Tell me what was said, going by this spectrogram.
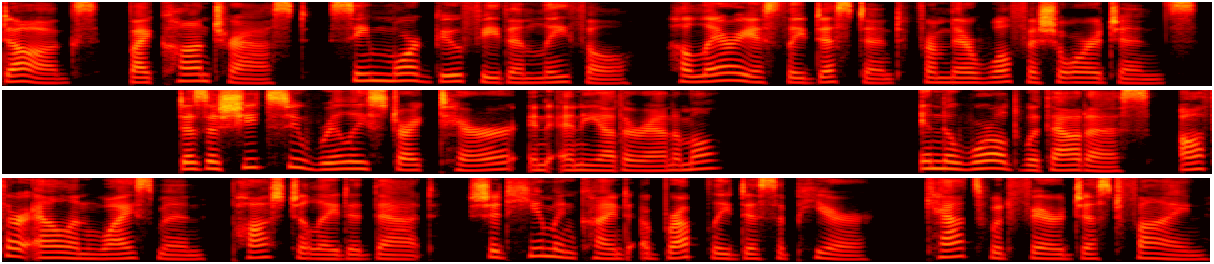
Dogs, by contrast, seem more goofy than lethal, hilariously distant from their wolfish origins. Does a Shih Tzu really strike terror in any other animal? In the World Without Us, author Alan Weisman postulated that, should humankind abruptly disappear, cats would fare just fine.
